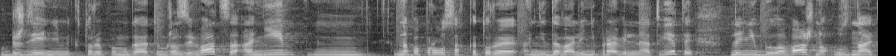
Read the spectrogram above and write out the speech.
убеждениями, которые помогают им развиваться, они на вопросах, которые они давали неправильные ответы, для них было важно узнать,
